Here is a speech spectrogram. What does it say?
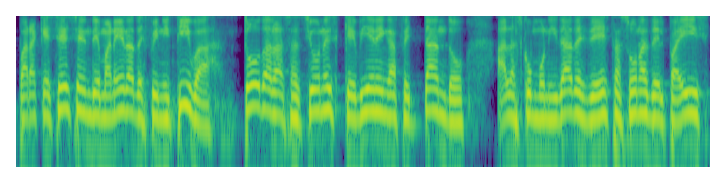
para que cesen de manera definitiva todas las acciones que vienen afectando a las comunidades de estas zonas del país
